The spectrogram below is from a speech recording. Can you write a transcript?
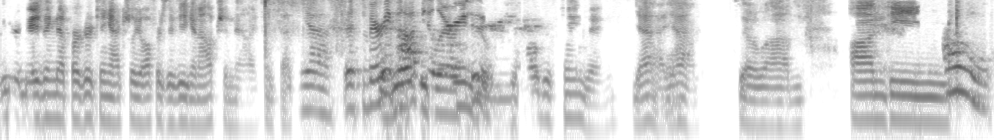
it's amazing that Burger King actually offers a vegan option now. I think that's Yes, it's very popular changing. too. The world is changing. Yeah, yeah. So um, on the Oh,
